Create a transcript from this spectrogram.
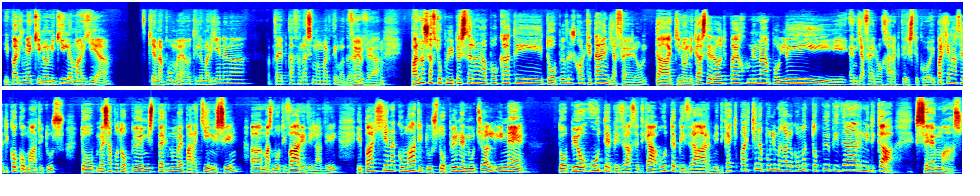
υπάρχει μια κοινωνική λεμαργία και να πούμε ότι η λεμαργία είναι ένα από τα επτά θανάσιμα αμαρτήματα. Ε. Βέβαια. Πάνω σε αυτό που είπες, θέλω να πω κάτι το οποίο βρίσκω αρκετά ενδιαφέρον. Τα κοινωνικά στερεότυπα έχουν ένα πολύ ενδιαφέρον χαρακτηριστικό. Υπάρχει ένα θετικό κομμάτι τους, το, μέσα από το οποίο εμείς παίρνουμε παρακίνηση, α, μας μοτιβάρει δηλαδή. Υπάρχει ένα κομμάτι τους, το οποίο είναι neutral, είναι το οποίο ούτε επιδρά θετικά, ούτε επιδρά αρνητικά και υπάρχει και ένα πολύ μεγάλο κομμάτι το οποίο επιδρά αρνητικά σε εμάς.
